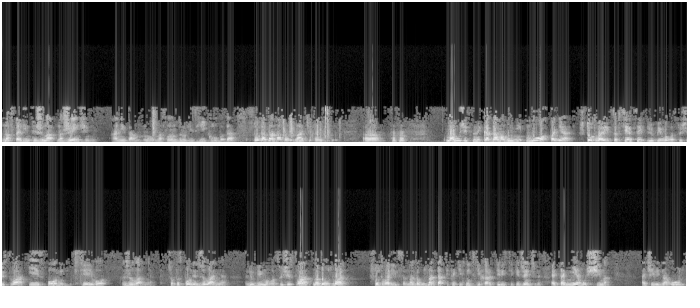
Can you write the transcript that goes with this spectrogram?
нафталин, ты женат на женщине, а не там, ну, на своем друге из гей-клуба, да, то тогда надо узнать, э, э, Могущественный Кардама Муни мог понять, что творится в сердце любимого существа и исполнить все его желания. Чтобы исполнить желания любимого существа, надо узнать, что творится. Надо узнать тактико-технические характеристики женщины. Это не мужчина. Очевидно, у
